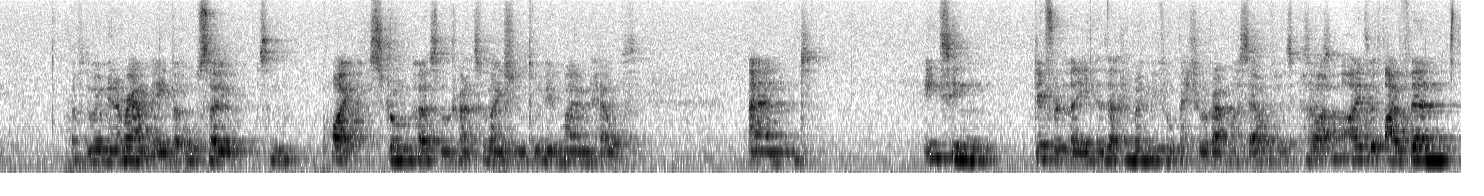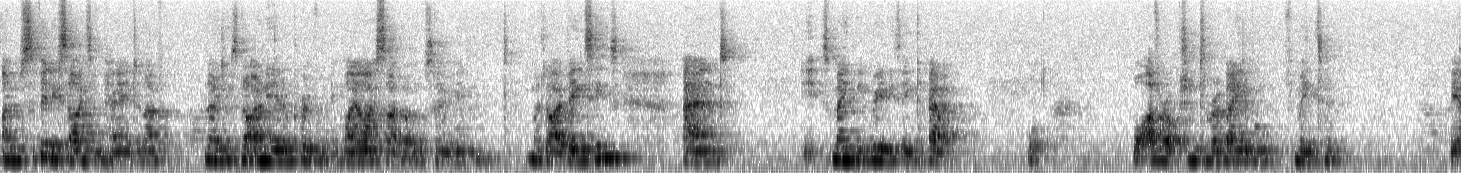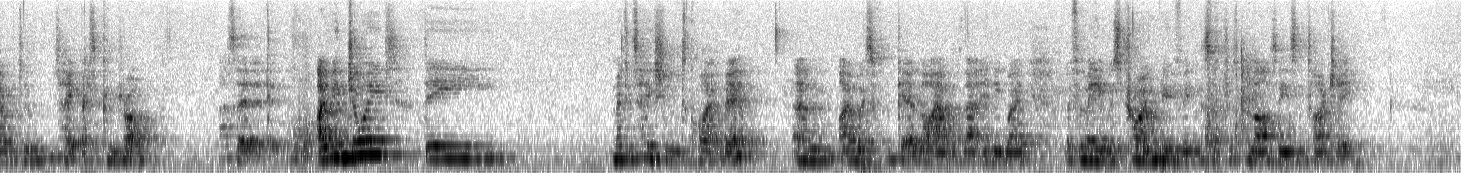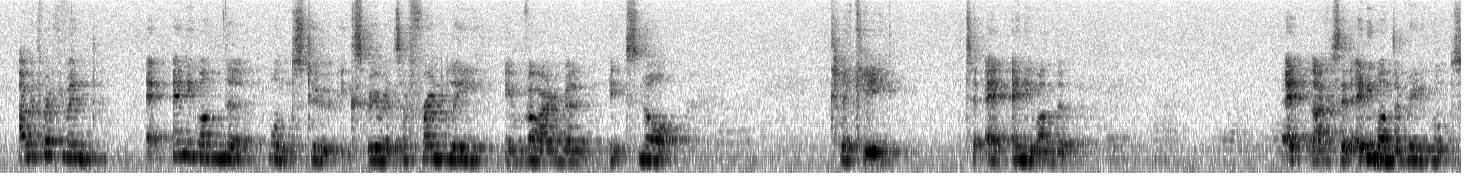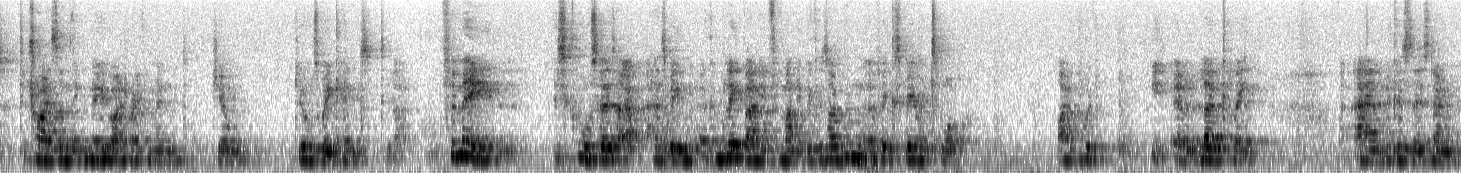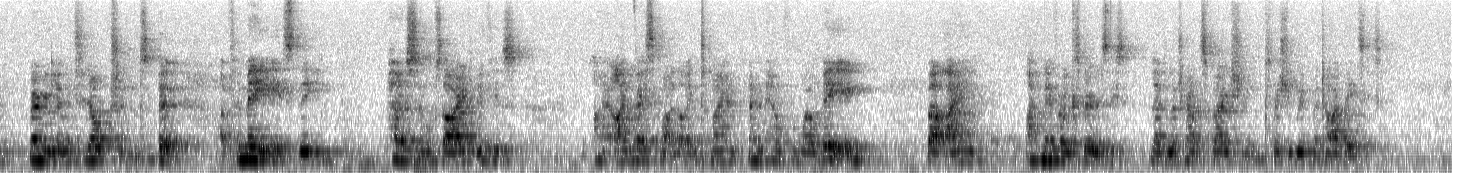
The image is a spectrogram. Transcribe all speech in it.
the women around me but also some quite strong personal transformations within my own health and eating differently has actually made me feel better about myself as a person. So I, I've, I've, um, I'm severely sight impaired and I've noticed not only an improvement in my eyesight but also in my diabetes and it's made me really think about what, what other options are available for me to be able to take better control. That's it. I've enjoyed the meditations quite a bit. Um, I always get a lot out of that anyway, but for me it was trying new things such as Pilates and Tai Chi. I would recommend anyone that wants to experience a friendly environment, it's not clicky to anyone that, like I said, anyone that really wants to try something new, I'd recommend Gill, Gill's Weekend to that. For me, this course has, has been a complete value for money because I wouldn't have experienced what I would uh, locally and because there's no very limited options but uh, for me it's the personal side because I, I invest quite a lot into my own, own health and well-being but I, I've never experienced this level of transformation especially with my diabetes.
